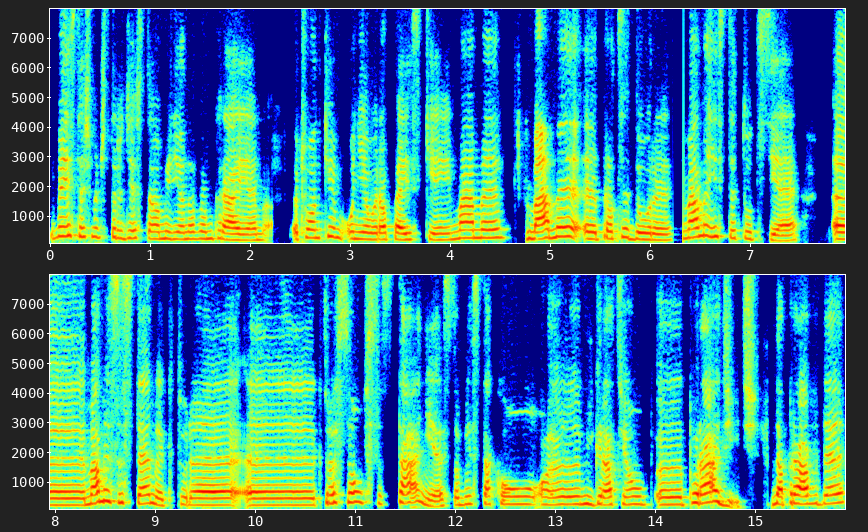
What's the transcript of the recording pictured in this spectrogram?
My jesteśmy 40-milionowym krajem, członkiem Unii Europejskiej, mamy, mamy e, procedury, mamy instytucje, mamy systemy, które, e, które są w stanie sobie z taką e, migracją poradzić, naprawdę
